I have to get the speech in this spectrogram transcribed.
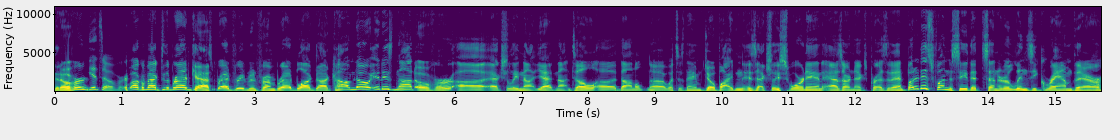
Is it over? It's over. Welcome back to the BradCast. Brad Friedman from BradBlog.com. No, it is not over. Uh, actually, not yet. Not until uh, Donald, uh, what's his name? Joe Biden is actually sworn in as our next president. But it is fun to see that Senator Lindsey Graham there.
